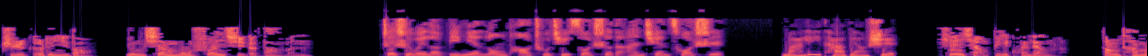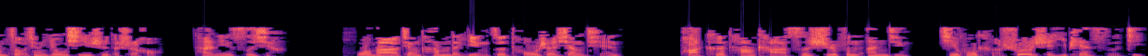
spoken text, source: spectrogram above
只隔着一道用橡木栓起的大门。这是为了避免龙跑出去所设的安全措施。玛丽塔表示：“天想必快亮了。”当他们走向游戏室的时候，坦尼斯想。火把将他们的影子投射向前。帕克塔卡斯十分安静，几乎可说是一片死寂。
